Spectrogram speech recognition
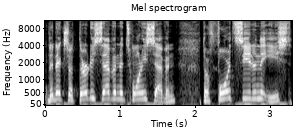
The Knicks are 37 to 27, the fourth seed in the East.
